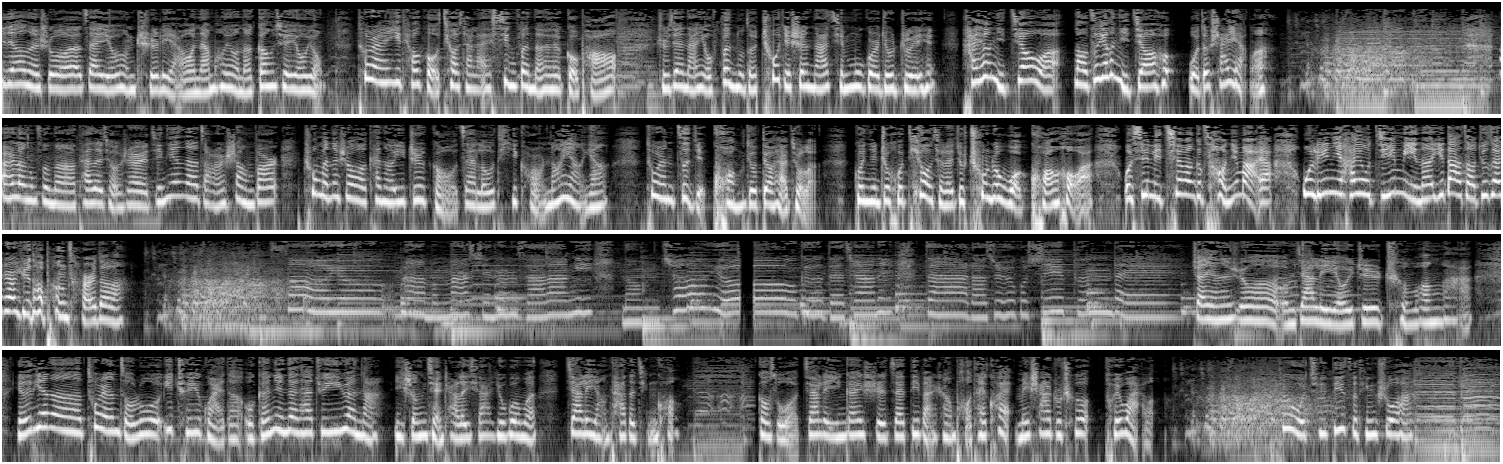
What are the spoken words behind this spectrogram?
之交呢说，在游泳池里啊，我男朋友呢刚学游泳，突然一条狗跳下来，兴奋的狗刨，只见男友愤怒的抽起身，拿起木棍就追，还要你教我，老子要你教，我都傻眼了。二愣子呢？他的糗事儿。今天呢早上上班，出门的时候看到一只狗在楼梯口挠痒痒，突然自己哐就掉下去了。关键这货跳起来就冲着我狂吼啊！我心里千万个草泥马呀！我离你还有几米呢？一大早就在这儿遇到碰瓷儿的了。转眼的时候，我们家里有一只蠢汪啊。有一天呢，突然走路一瘸一拐的，我赶紧带它去医院呐。医生检查了一下，又问问家里养它的情况，告诉我家里应该是在地板上跑太快，没刹住车，腿崴了。就是我去第一次听说啊。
